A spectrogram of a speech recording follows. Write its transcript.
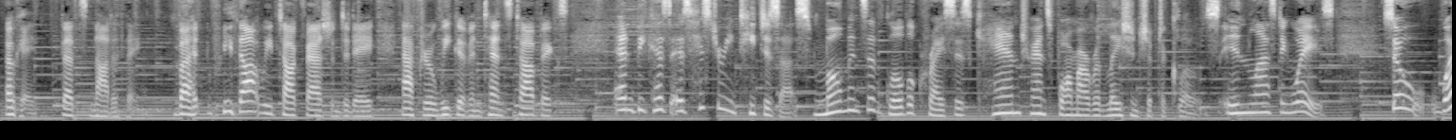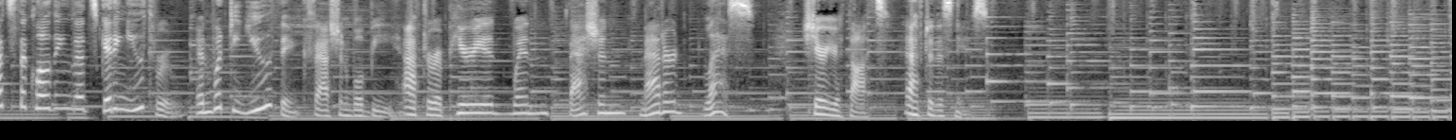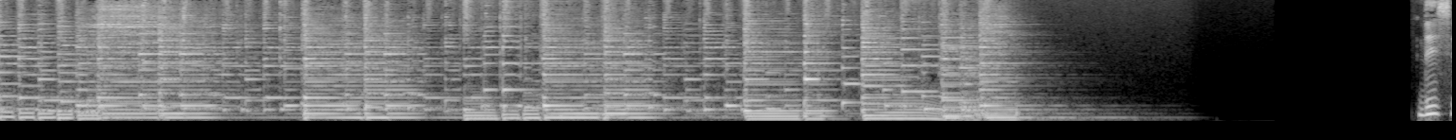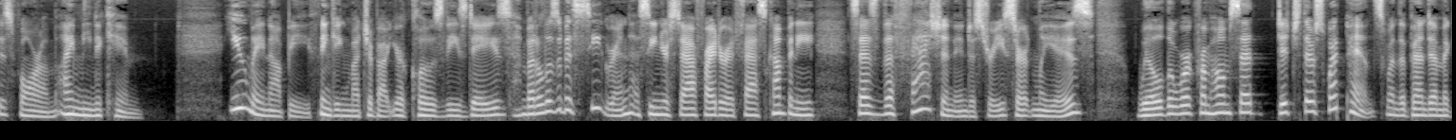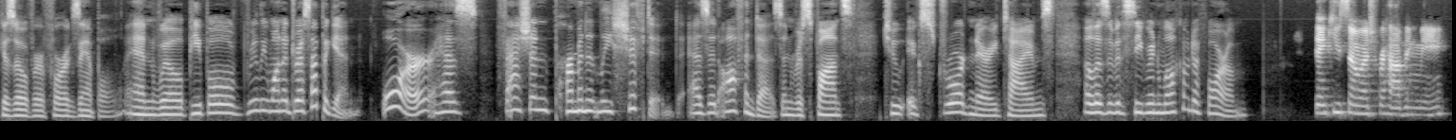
Okay, that's not a thing. But we thought we'd talk fashion today after a week of intense topics. And because, as history teaches us, moments of global crisis can transform our relationship to clothes in lasting ways. So, what's the clothing that's getting you through? And what do you think fashion will be after a period when fashion mattered less? Share your thoughts after this news. This is Forum. I'm Mina Kim. You may not be thinking much about your clothes these days, but Elizabeth Segran, a senior staff writer at Fast Company, says the fashion industry certainly is. Will the work from home set ditch their sweatpants when the pandemic is over, for example? And will people really want to dress up again? Or has fashion permanently shifted, as it often does in response to extraordinary times? Elizabeth Segran, welcome to Forum. Thank you so much for having me.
